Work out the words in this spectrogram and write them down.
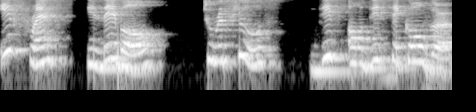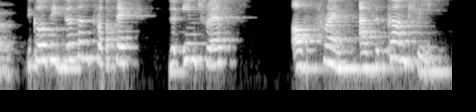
If France is able to refuse this or this takeover because it doesn't protect the interests of France as a country,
